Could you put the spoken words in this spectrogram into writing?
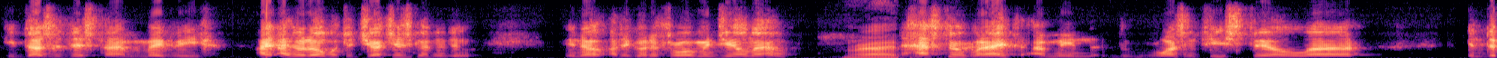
he does it this time. Maybe I, I don't know what the judge is going to do. You know, are they going to throw him in jail now? Right. It has to, right? I mean, wasn't he still uh, in the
